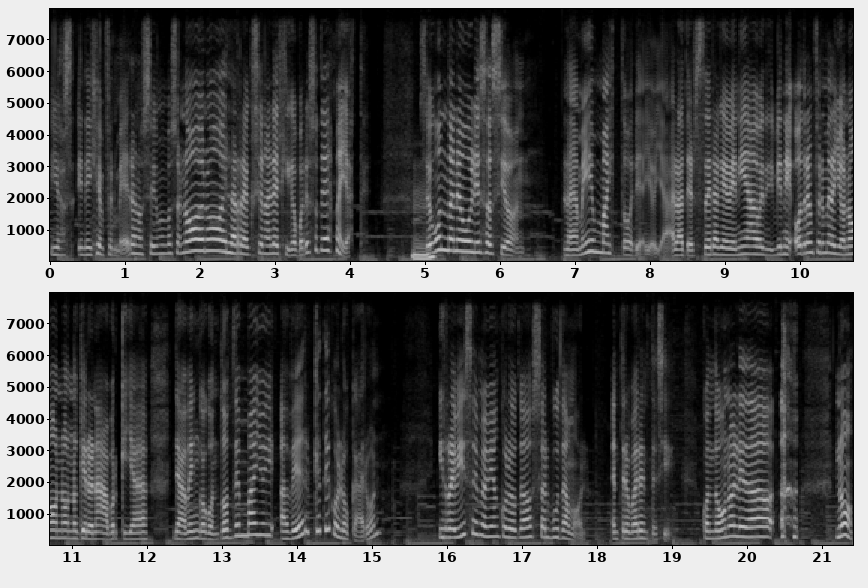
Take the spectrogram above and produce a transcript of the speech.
Y, le dije, enfermera, no sé qué me pasó. No, no, es la reacción alérgica, por eso te desmayaste. Mm. Segunda nebulización la misma historia. Yo ya, a la tercera que venía, viene otra enfermera, yo no, no, no quiero nada porque ya, ya vengo con dos desmayos y a ver, ¿qué te colocaron? Y revisa y me habían colocado salbutamol, entre paréntesis. Cuando uno le da... no,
